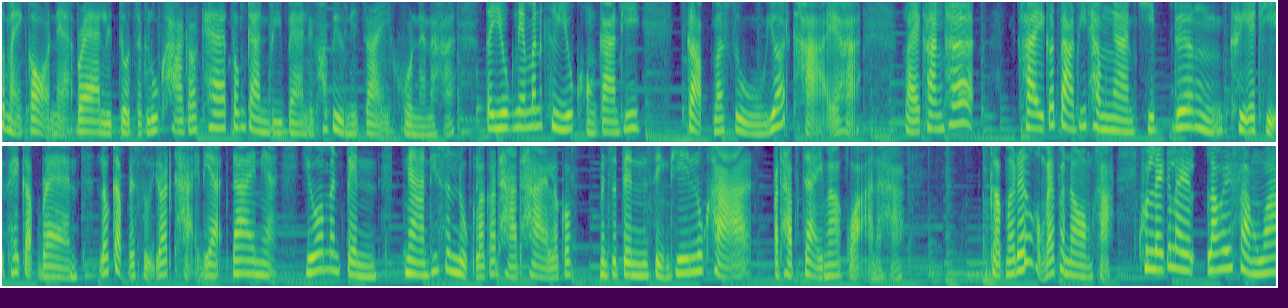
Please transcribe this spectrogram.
สมัยก่อนเนี่ยแบรนด์หรือโจทย์จากลูกค้าก็แค่ต้องการรีแบรนด์หรือเข้าไปอยู่ในใจคนนะนะคะ แต่ยุคนี้มันคือยุคของการที่กลับมาสู่ยอดขายอะค่ะ หลายครั้งถ้าใครก็ตามที่ทำงานคิดเรื่องครีเอทีฟให้กับแบรนด์ แล้วกลับไปสู่ยอดขายเนี่ยได้เนี่ยยูว่ามันเป็นงานที่สนุกแล้วก็ท้าทาย แล้วก็มันจะเป็นสิ่งที่ลูกค้าประทับใจมากกว่านะคะ กลับมาเรื่องของแม่พนอมค่ะ คุณเล็กก็เลยเล่าให้ฟังว่า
